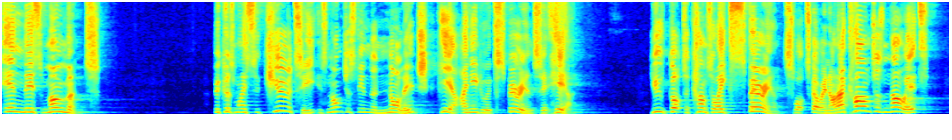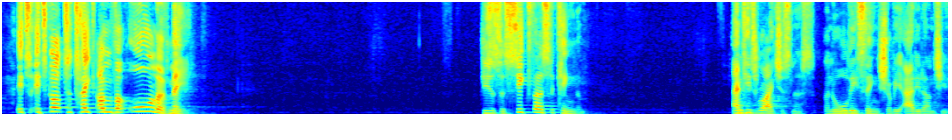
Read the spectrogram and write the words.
in this moment because my security is not just in the knowledge here, I need to experience it here. You've got to come so I experience what's going on. I can't just know it, it's, it's got to take over all of me. Jesus says, Seek first the kingdom and his righteousness, and all these things shall be added unto you.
